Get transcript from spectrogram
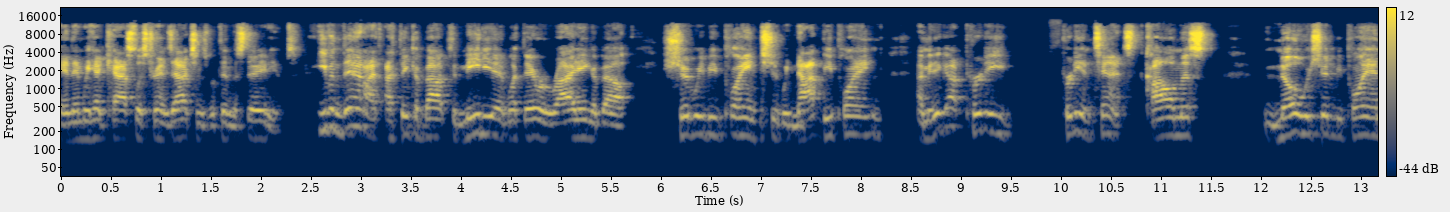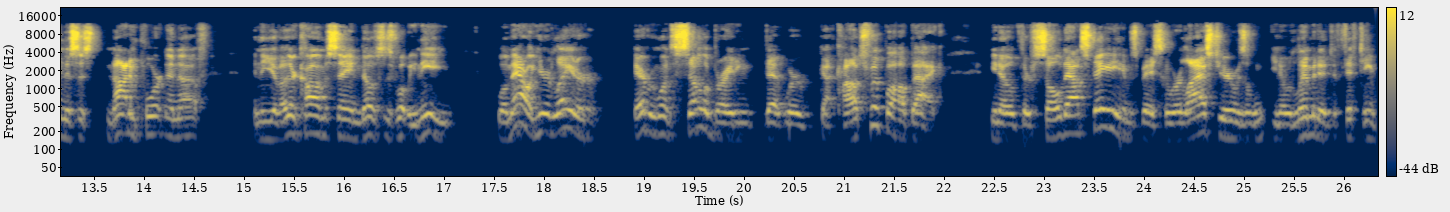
And then we had cashless transactions within the stadiums. Even then, I, I think about the media and what they were writing about should we be playing, should we not be playing? I mean, it got pretty, pretty intense. Columnists, no, we shouldn't be playing. This is not important enough. And then you have other columnists saying, no, this is what we need. Well, now a year later, everyone's celebrating that we're got college football back you know, they're sold out stadiums basically, where last year was, you know, limited to 15%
